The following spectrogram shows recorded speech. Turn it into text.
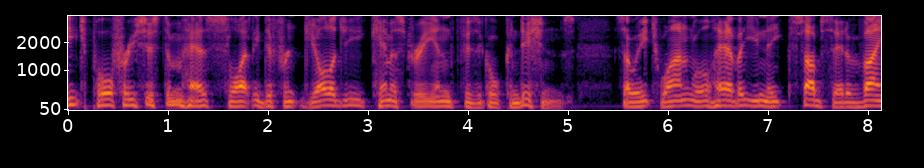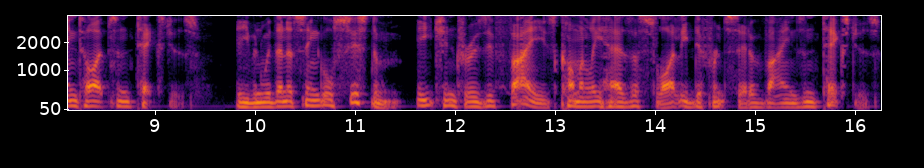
Each porphyry system has slightly different geology, chemistry and physical conditions, so each one will have a unique subset of vein types and textures. Even within a single system, each intrusive phase commonly has a slightly different set of veins and textures.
